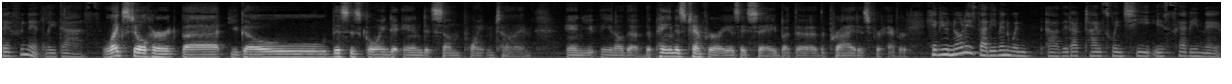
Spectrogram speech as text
Definitely does. Legs still hurt, but you go, this is going to end at some point in time and you you know the the pain is temporary as they say but the the pride is forever have you noticed that even when uh, there are times when she is having a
